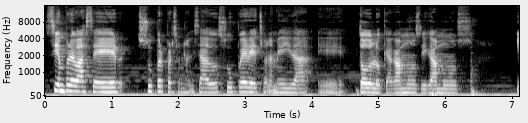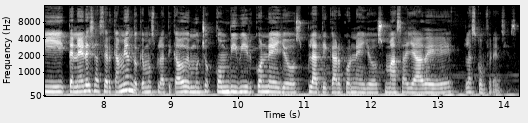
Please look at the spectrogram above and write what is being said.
siempre va a ser súper personalizado, súper hecho a la medida, eh, todo lo que hagamos, digamos, y tener ese acercamiento que hemos platicado de mucho, convivir con ellos, platicar con ellos, más allá de las conferencias.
